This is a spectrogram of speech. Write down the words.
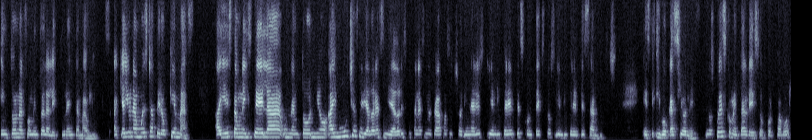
en torno al fomento de la lectura en Tamaulipas? Aquí hay una muestra, pero ¿qué más? Ahí está una Estela, un Antonio, hay muchas mediadoras y mediadores que están haciendo trabajos extraordinarios y en diferentes contextos y en diferentes ámbitos este, y vocaciones. ¿Nos puedes comentar de eso, por favor?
